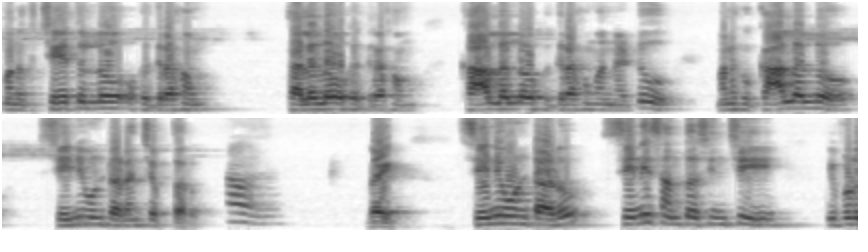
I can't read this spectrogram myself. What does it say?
మనకు చేతుల్లో ఒక గ్రహం తలలో ఒక గ్రహం కాళ్ళల్లో ఒక గ్రహం అన్నట్టు మనకు కాళ్ళల్లో శని ఉంటాడని చెప్తారు. రైట్. శని ఉంటాడు శని సంతోషించి ఇప్పుడు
